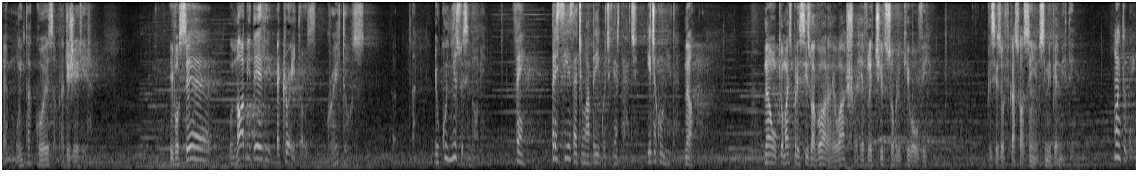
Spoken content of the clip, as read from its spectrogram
É muita coisa para digerir. E você é. O nome dele é Kratos. Kratos? Eu conheço esse nome. Vem. Precisa de um abrigo de verdade. E de comida. Não. Não, o que eu mais preciso agora, eu acho, é refletir sobre o que eu ouvi. Preciso ficar sozinho, se me permitem. Muito bem.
